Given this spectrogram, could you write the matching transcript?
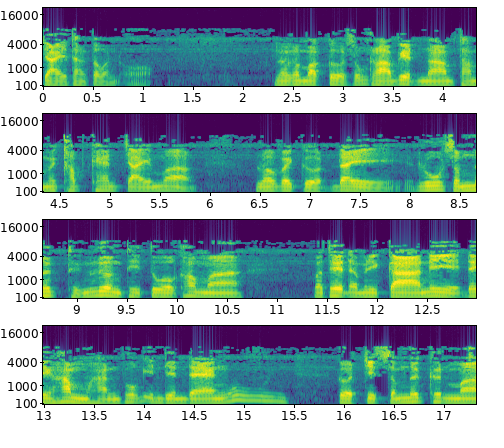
ใจทางตะวันออก แล้วก็มาเกิดสงครามเวียดนามทำให้คับแค้นใจมากเราไปเกิดได้รู้สำนึกถึงเรื่องที่ตัวเข้ามาประเทศอเมริกานี่ได้ห้ำหันพวกอินเดียนแดงเกิดจิตสำนึกขึ้นมา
